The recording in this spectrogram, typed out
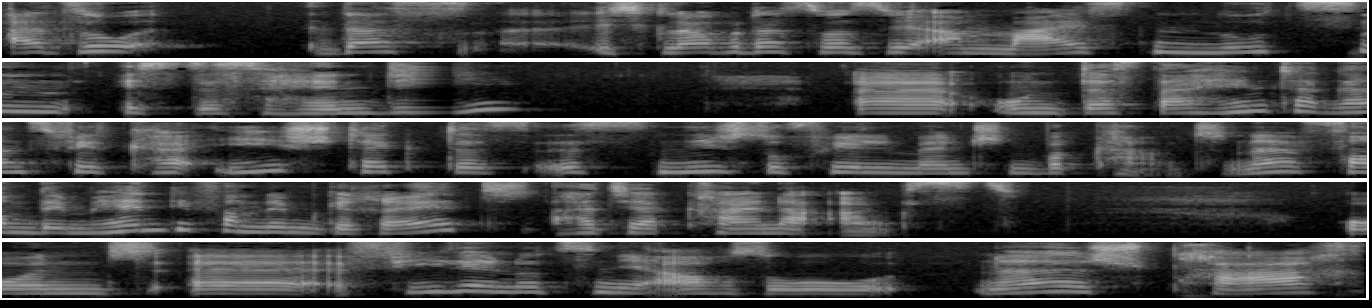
Also das, ich glaube, das, was wir am meisten nutzen, ist das Handy. Äh, und dass dahinter ganz viel KI steckt, das ist nicht so vielen Menschen bekannt. Ne? Von dem Handy, von dem Gerät hat ja keiner Angst. Und äh, viele nutzen ja auch so ne, Sprach,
